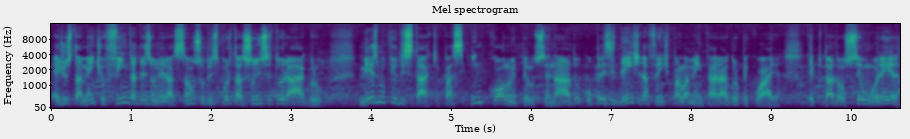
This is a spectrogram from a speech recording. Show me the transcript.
é justamente o fim da desoneração sobre exportações no setor agro. Mesmo que o destaque passe incólume pelo Senado, o presidente da Frente Parlamentar Agropecuária, deputado Alceu Moreira,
